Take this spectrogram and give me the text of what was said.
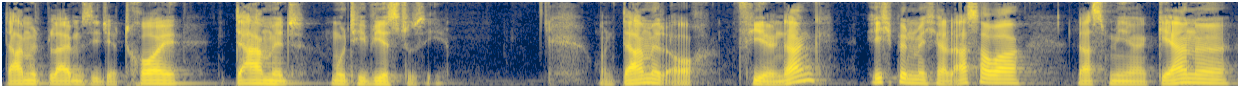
damit bleiben sie dir treu, damit motivierst du sie. Und damit auch vielen Dank. Ich bin Michael Assauer. Lass mir gerne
